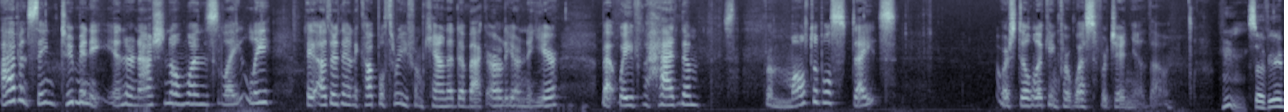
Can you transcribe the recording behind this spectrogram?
I haven't seen too many international ones lately, eh, other than a couple, three from Canada back earlier in the year. But we've had them from multiple states. We're still looking for West Virginia, though. So if you're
